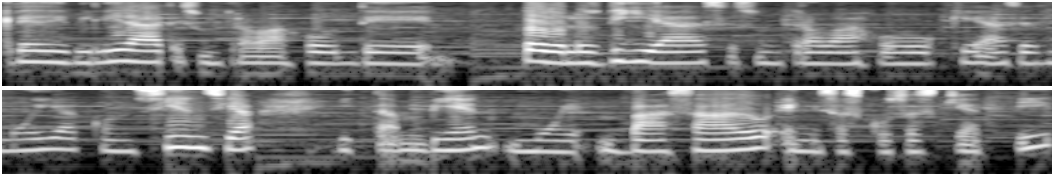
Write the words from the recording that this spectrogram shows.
credibilidad es un trabajo de todos los días, es un trabajo que haces muy a conciencia y también muy basado en esas cosas que a ti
